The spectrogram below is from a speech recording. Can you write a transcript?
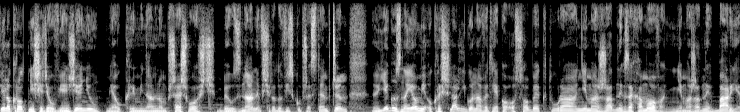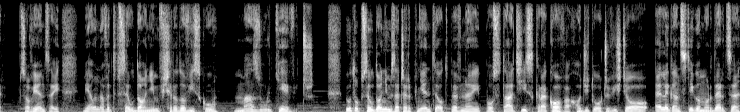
Wielokrotnie siedział w więzieniu, miał kryminalną przeszłość, był znany w środowisku przestępczym. Jego znajomi określali go nawet jako osobę, która nie ma żadnych zahamowań, nie ma żadnych barier. Co więcej, miał nawet pseudonim w środowisku Mazurkiewicz. Był to pseudonim zaczerpnięty od pewnej postaci z Krakowa. Chodzi tu oczywiście o eleganckiego mordercę,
